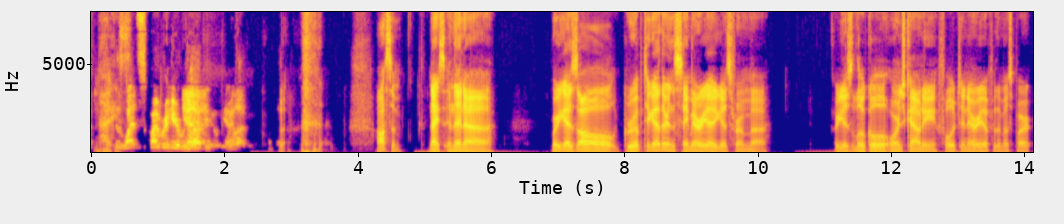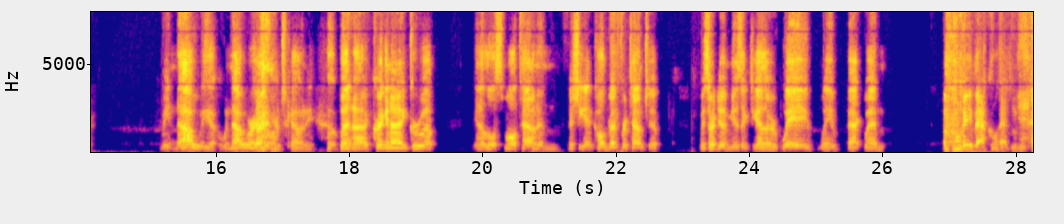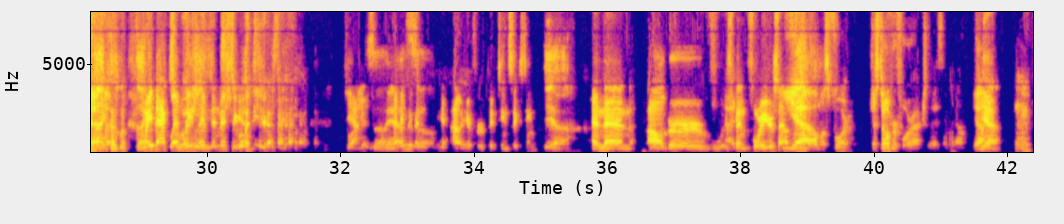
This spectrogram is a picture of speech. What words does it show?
Nice. That's why we're here. We Yeah, love yeah, you. We love you. awesome. Nice. And then uh where you guys all grew up together in the same area? Are you guys from uh are you guys local Orange County, Fullerton area for the most part? I mean, now we well, now we're in Orange County, but uh, Craig and I grew up in a little small town in Michigan called Redford Township. We started doing music together way, way back when. Way back when. Like, like Way back when 20 we lived in Michigan. 20 years ago. yeah. So yeah, I think we've been so, he- out here for 15, 16. yeah. And then Oliver, it's been four years now? Yeah, almost four. Just over four, actually. I think now. Yeah. Yeah. Mhm.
